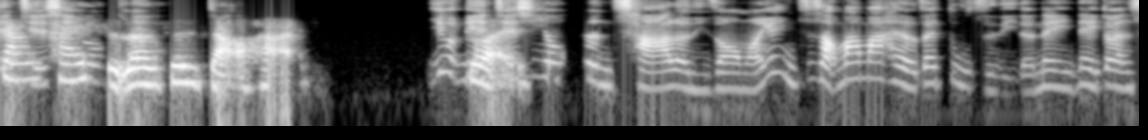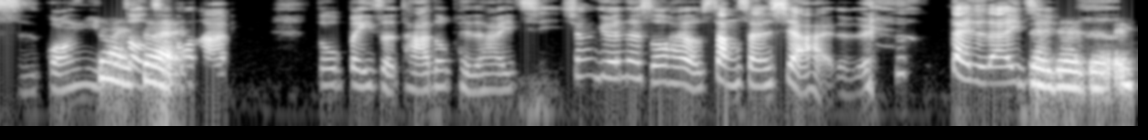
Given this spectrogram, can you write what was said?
连刚接开始认识小孩，又连接性又更差了，你知道吗？因为你至少妈妈还有在肚子里的那那段时光，你走走到哪里都背着他，都陪着他一起。像约那时候还有上山下海，对不对？带着他一起对对对，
